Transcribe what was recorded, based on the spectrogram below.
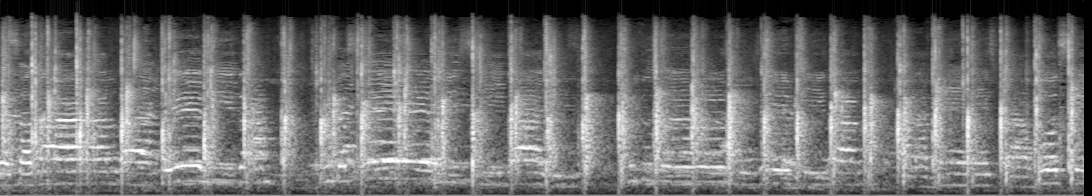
nessa data querida. Muitas felicidades, muitos anos de vida. Parabéns pra você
